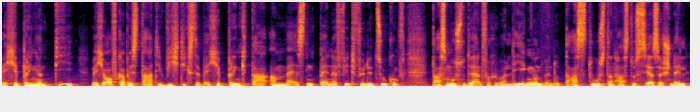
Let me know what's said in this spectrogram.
Welche bringen die? Welche Aufgabe ist da die wichtigste? Welche bringt da am meisten Benefit für die Zukunft? Das musst du dir einfach überlegen und wenn du das tust, dann hast du sehr, sehr schnell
